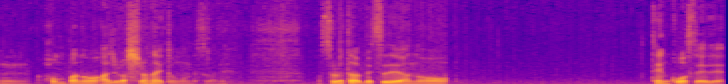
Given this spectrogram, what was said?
うん、本場の味は知らないと思うんですがね。それとは別で、あの、転校生で、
